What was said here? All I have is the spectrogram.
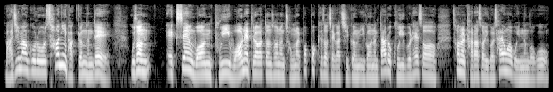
마지막으로 선이 바뀌었는데 우선 XM1 V1에 들어갔던 선은 정말 뻑뻑해서 제가 지금 이거는 따로 구입을 해서 선을 달아서 이걸 사용하고 있는 거고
